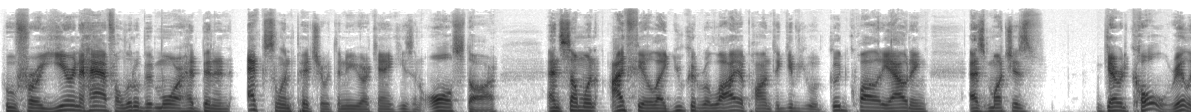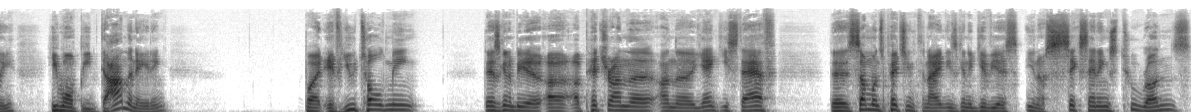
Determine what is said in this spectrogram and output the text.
who for a year and a half, a little bit more, had been an excellent pitcher with the New York Yankees, an all star, and someone I feel like you could rely upon to give you a good quality outing as much as Gerrit Cole, really. He won't be dominating. But if you told me there's going to be a, a, pitcher on the on the Yankee staff, the someone's pitching tonight and he's going to give you you know six innings, two runs,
